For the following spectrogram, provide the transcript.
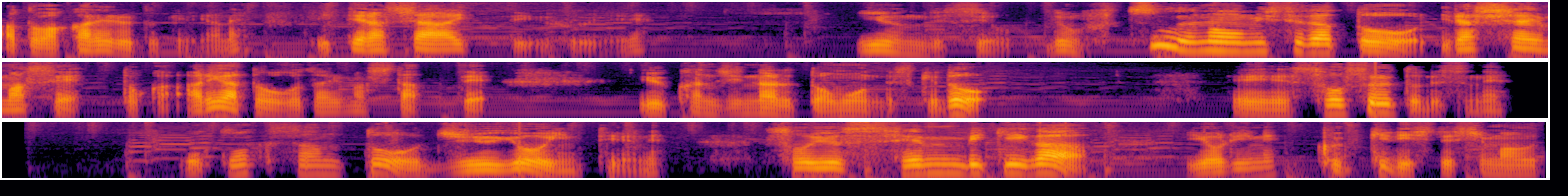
あと別れるときにはね、いってらっしゃいっていう風にね、言うんですよ。でも普通のお店だと、いらっしゃいませとか、ありがとうございましたっていう感じになると思うんですけど、えーそうするとですね、お客さんと従業員っていうね、そういう線引きがよりね、くっきりしてしまうっ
